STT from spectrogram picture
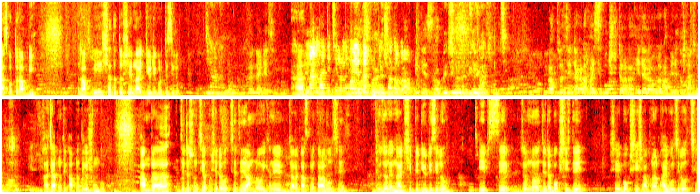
কাজ করতো রাব্বি রাব্বির সাথে তো সে নাইট ডিউটি করতেছিল। হ্যাঁ? না নাইটে ছিল না হ্যাঁ তারপর সকালবেলা রাব্বির দিনে দিনে গেছে রাত্রে যে টাকাটা পাইছে বকশিস টাকাটা এই টাকা হলো রাব্বিরে দেওয়া হয়েছে। এই জিনিস আচ্ছা আপনার থেকে আপনার থেকে শুনব। আমরা যেটা শুনছি আপু সেটা হচ্ছে যে আমরা ওইখানে যারা কাজ করে তারা বলছে দুজনের নাইট শিফটে ডিউটি ছিল। টিপসের জন্য যেটা বকশিস দেয় সেই বকশিস আপনার ভাই বলছিল হচ্ছে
